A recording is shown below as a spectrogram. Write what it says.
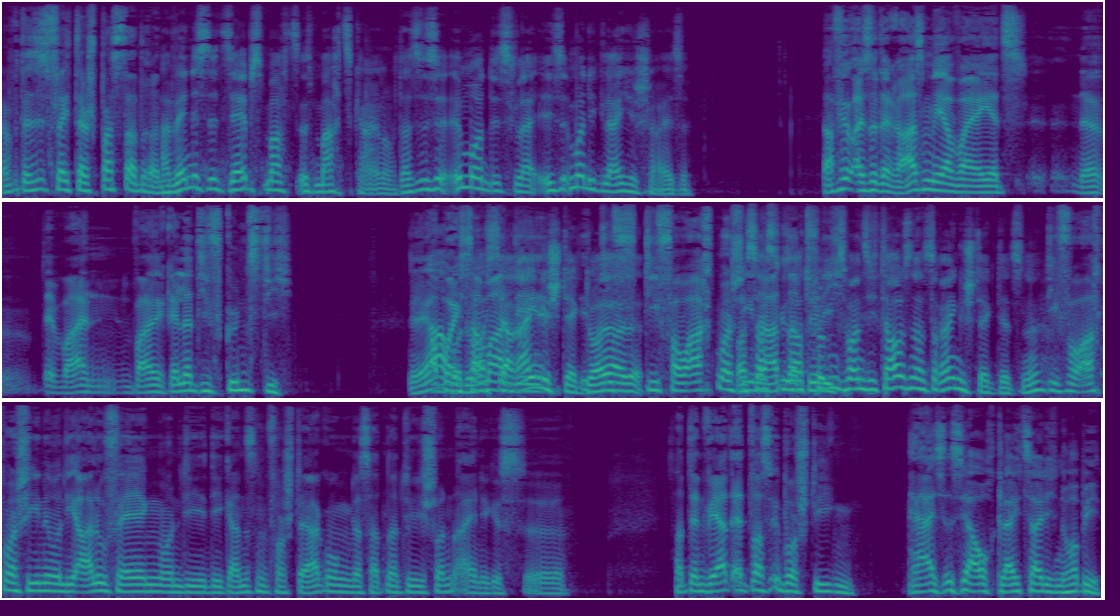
Aber das ist vielleicht der Spaß da dran. Aber wenn es nicht selbst macht, es macht's keiner. Das ist ja immer das, ist immer die gleiche Scheiße. Dafür, also der Rasenmäher war ja jetzt, ne, der war, war relativ günstig. Ja, aber, ich du sag hast mal, ja reingesteckt. Die, die, die V8-Maschine was hast hat gesagt? natürlich 25.000 hast du reingesteckt jetzt, ne? die V8-Maschine und die Alufelgen und die, die ganzen Verstärkungen, das hat natürlich schon einiges, äh, es hat den Wert etwas überstiegen. Ja, es ist ja auch gleichzeitig ein Hobby.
